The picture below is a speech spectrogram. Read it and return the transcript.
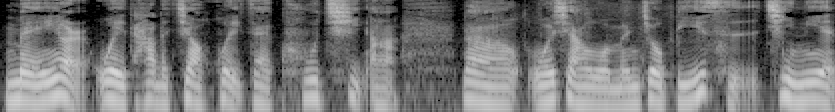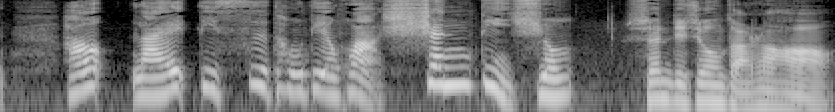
梅尔为他的教会在哭泣啊。那我想我们就彼此纪念。好，来第四通电话，申弟兄，申弟兄早上好。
